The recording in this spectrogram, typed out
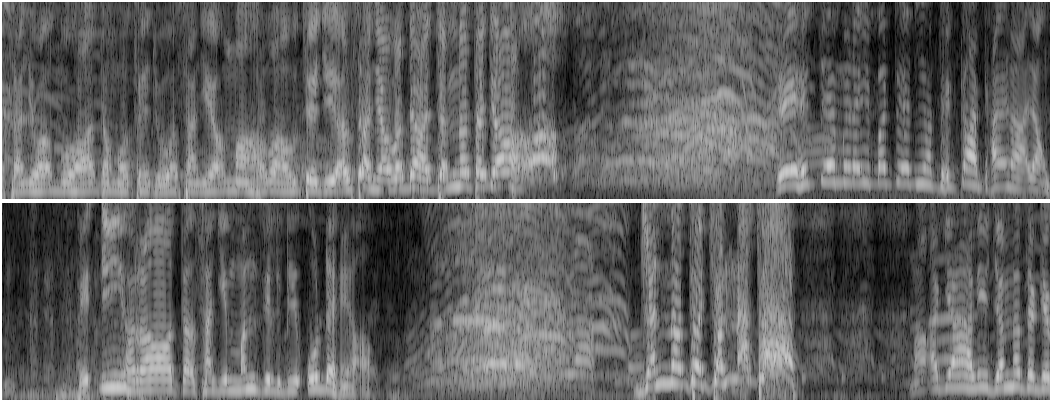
اسان جو ابو آدم هتي جو اسان جي امان هوا هتي جي اسان جا وڏا جنت جا هي هتي مڙئي ٻه ٽي ڏينهن ڌڪا کائڻ آيا آهيون هي ڏينهن رات اسان جي منزل به اوڏهين آهي مان اڳيان هلي جنت کي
